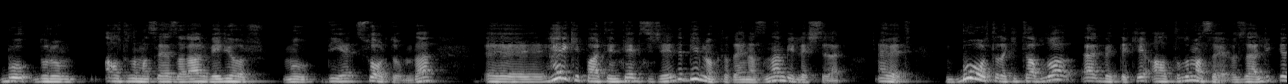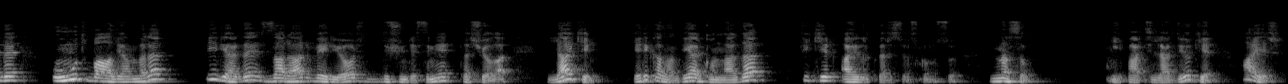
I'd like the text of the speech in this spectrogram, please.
bu durum altılı masaya zarar veriyor mu diye sorduğumda e, her iki partinin temsilcileri de bir noktada en azından birleştiler. Evet bu ortadaki tablo elbette ki altılı masaya özellikle de umut bağlayanlara bir yerde zarar veriyor düşüncesini taşıyorlar. Lakin geri kalan diğer konularda fikir ayrılıkları söz konusu. Nasıl? İyi Partililer diyor ki hayır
